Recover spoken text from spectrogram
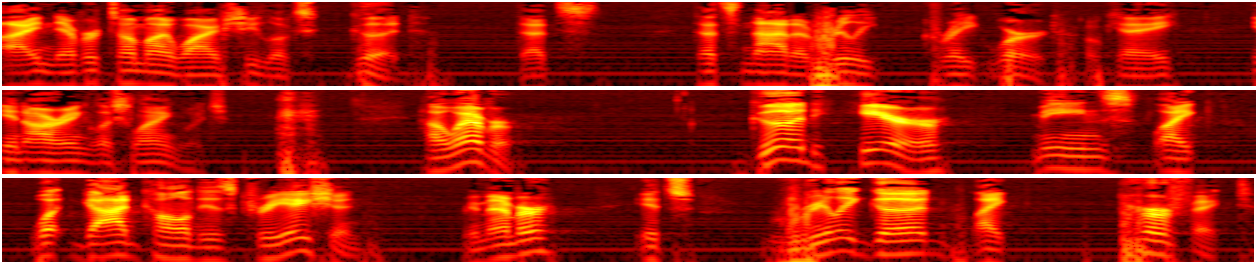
I never tell my wife she looks good. That's that's not a really great word, okay, in our English language. However, good here means like what God called his creation. Remember? It's really good, like perfect.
